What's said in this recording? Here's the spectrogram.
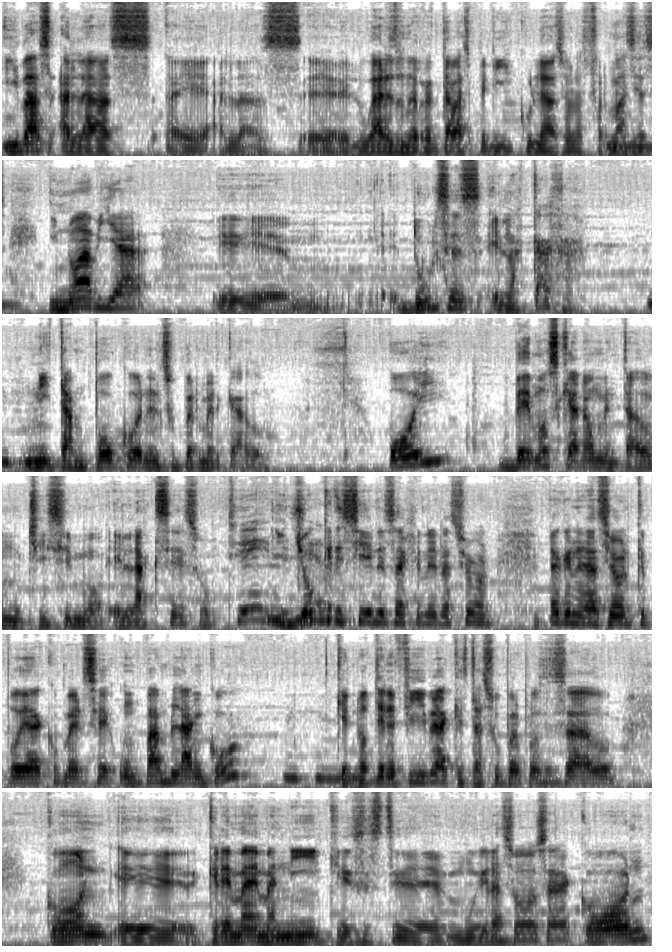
Ibas a las, a los lugares donde rentabas películas o las farmacias y no había eh, dulces en la caja, ni tampoco en el supermercado. Hoy vemos que han aumentado muchísimo el acceso. y yo crecí en esa generación, una generación que podía comerse un pan blanco, que no tiene fibra, que está súper procesado, con eh, crema de maní, que es este, muy grasosa, con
